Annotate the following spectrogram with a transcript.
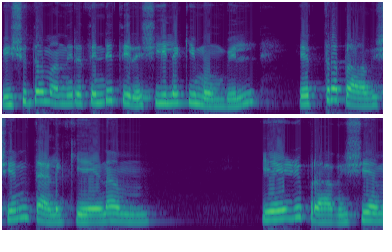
വിശുദ്ധ മന്ദിരത്തിന്റെ തിരശീലയ്ക്ക് മുമ്പിൽ എത്ര പ്രാവശ്യം തളിക്കണം? ഏഴ് പ്രാവശ്യം.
